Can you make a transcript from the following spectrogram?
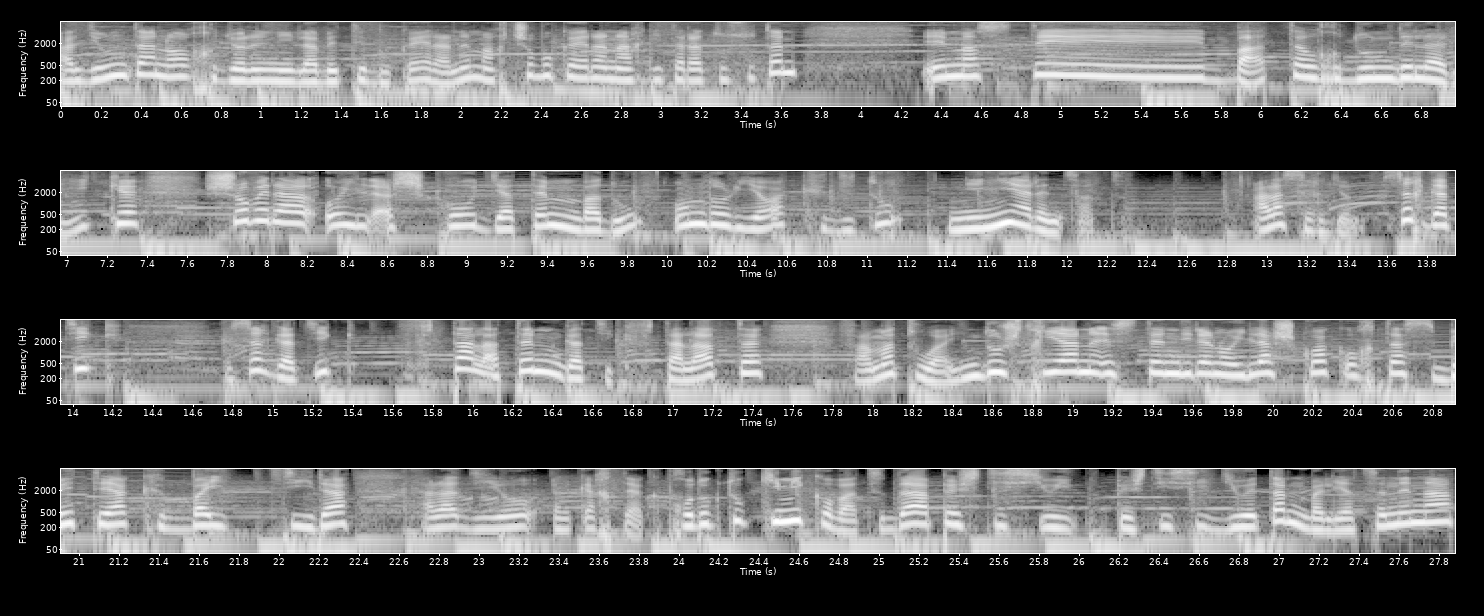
aldiuntan hor joren hilabete bukaeran, eh, martxo bukaeran argitaratu zuten, emazte bat aurdun delarik, sobera oil asko jaten badu ondorioak ditu niniaren zat. Ala zer dion. Zergatik, zergatik, ftalaten gatik. Ftalat, famatua, industrian ezten diren oilaskoak hortaz beteak baitira, ala dio elkarteak. Produktu kimiko bat, da pestizidioetan baliatzen dena,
